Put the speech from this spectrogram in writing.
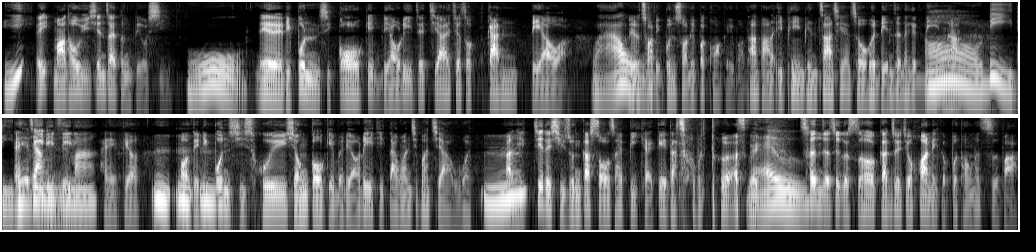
咦，诶，马头鱼现在当钓时。哦，那日本是高级料理，这家叫做干雕啊，哇哦你，的炒日本蒜你不看过吧？它把它一片一片炸起来之后，会连着那个鳞啊，哦，粒鳞哎，这样粒鳞粒鳞子吗？，哎对。嗯嗯哦，对日嗯本是非常高级的料理，伫台湾即摆食有啊。嗯但是这个时阵甲蔬菜比起来，价值差不多啊，所以趁着这个时候，干脆就换了一个不同的吃法。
